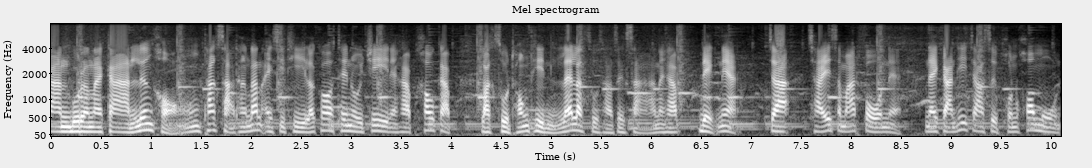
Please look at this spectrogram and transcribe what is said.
การบูรณาการเรื่องของทักษะทางด้าน ICT แล้วก็เทคโนโลยีนะครับเข้ากับหลักสูตรท้องถิ่นและหลักสูตรสานศึกษานะครับ เด็กเนี่ยจะใช้สมาร์ทโฟนเนี่ย ในการที่จะสืบค้นข้อมูล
